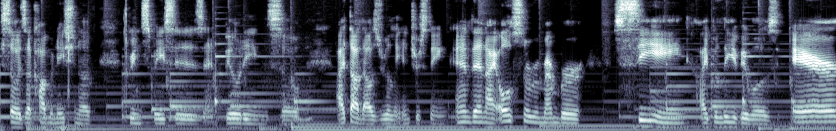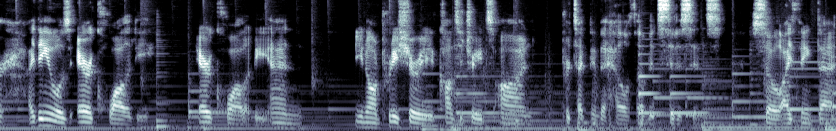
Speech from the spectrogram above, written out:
So it's a combination of green spaces and buildings. So I thought that was really interesting. And then I also remember seeing, I believe it was air, I think it was air quality. Air quality. And you know, I'm pretty sure it concentrates on protecting the health of its citizens. So I think that,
